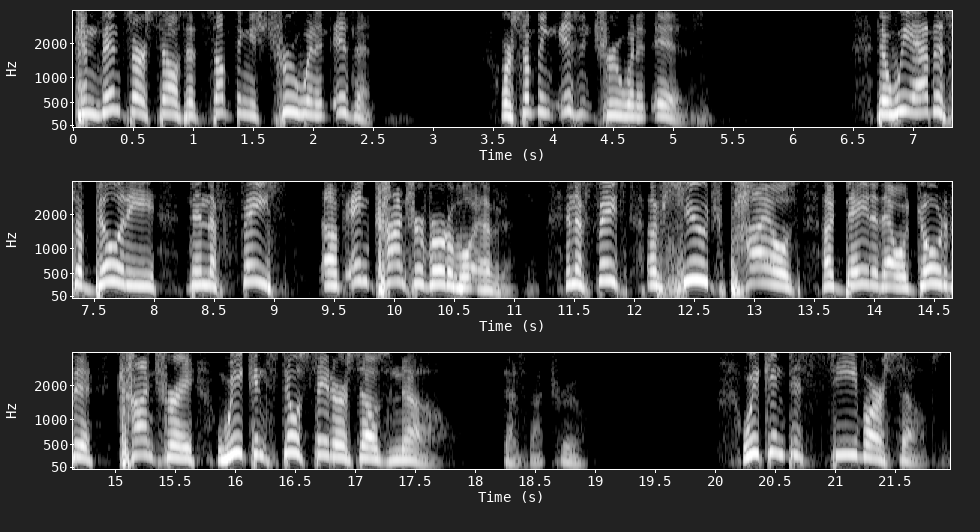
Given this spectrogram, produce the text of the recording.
convince ourselves that something is true when it isn't, or something isn't true when it is. That we have this ability in the face of incontrovertible evidence, in the face of huge piles of data that would go to the contrary, we can still say to ourselves, no, that's not true. We can deceive ourselves.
